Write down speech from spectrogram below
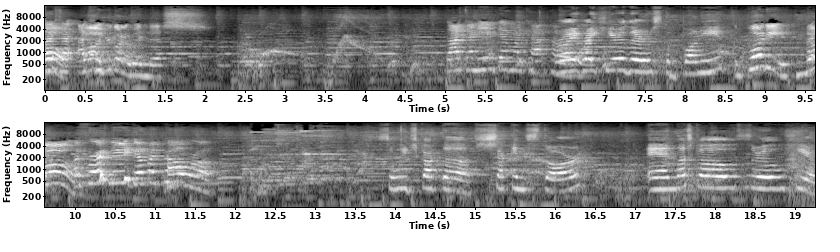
How much? No. Guys, I, I oh, you're gonna win this. guys, I need to get my cat power. Right, up. right here. There's the bunny. The buddy, no. I first need to get my power up. So we just got the second star, and let's go through here.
